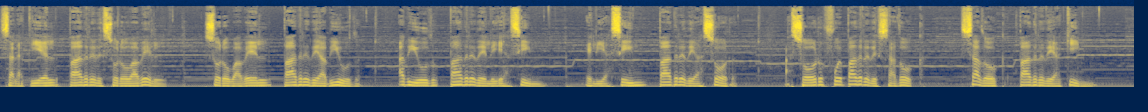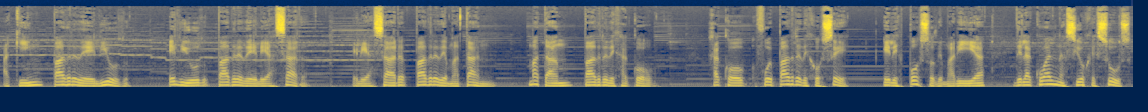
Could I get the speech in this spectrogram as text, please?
Salatiel padre de Zorobabel, Zorobabel padre de Abiud, Abiud padre de Eliasim, Eliasim padre de Azor, Azor fue padre de Sadoc, Sadoc padre de Akim, Akim padre de Eliud, Eliud padre de Eleazar, Eleazar padre de Matán, Matán padre de Jacob, Jacob fue padre de José, el esposo de María, de la cual nació Jesús,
